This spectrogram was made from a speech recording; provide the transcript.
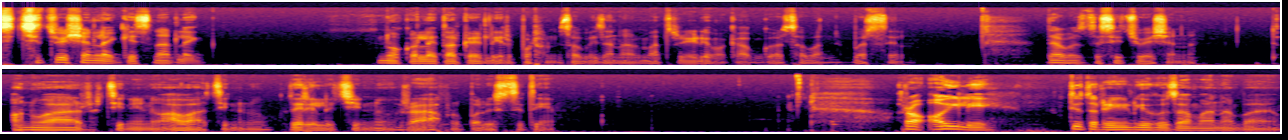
situation like it's not like नोकरलाई तरकारी लिएर पठाउनु सबैजना मात्र रेडियोमा काम गर्छ भन्ने but sell that was the situation अनुहार चिनिनु आवाज चिनिनु धेरैले चिन्नु र आफ्नो परिस्थिति र अहिले त्यो त रेडियोको जमाना भयो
